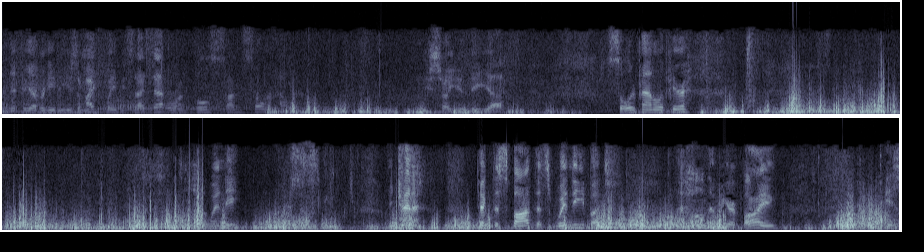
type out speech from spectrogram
and if we ever need to use a microwave, besides that, we're on full sun solar power. Let me show you the uh, solar panel up here. It's a little windy. This is, we kind the spot that's windy, but the home that we are buying is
